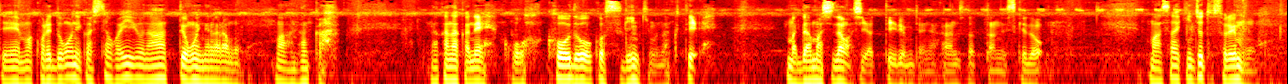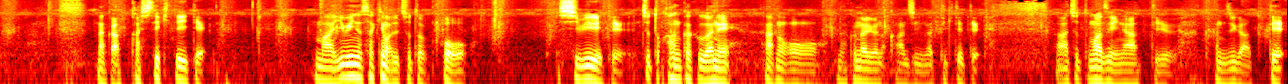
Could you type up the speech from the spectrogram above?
で、まあ、これどうにかした方がいいよなって思いながらもまあなんかなかなかねこう行動を起こす元気もなくてまあだましだましやっているみたいな感じだったんですけどまあ最近ちょっとそれもなんか悪化してきていてまあ指の先までちょっとこうしびれてちょっと感覚がねあのー、なくなるような感じになってきててあちょっとまずいなっていう感じがあって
